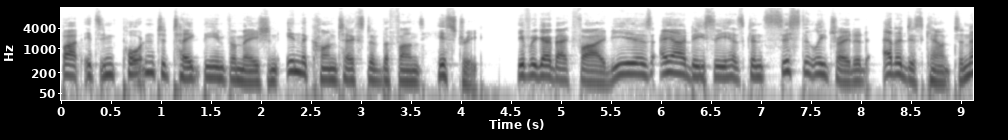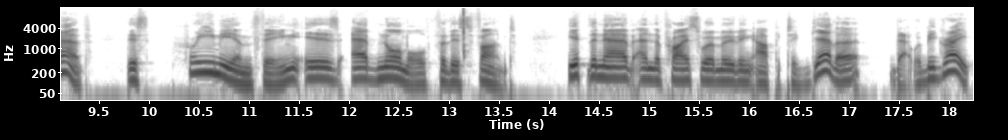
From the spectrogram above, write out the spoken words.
but it's important to take the information in the context of the fund's history. If we go back five years, ARDC has consistently traded at a discount to NAV. This premium thing is abnormal for this fund. If the NAV and the price were moving up together, that would be great.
